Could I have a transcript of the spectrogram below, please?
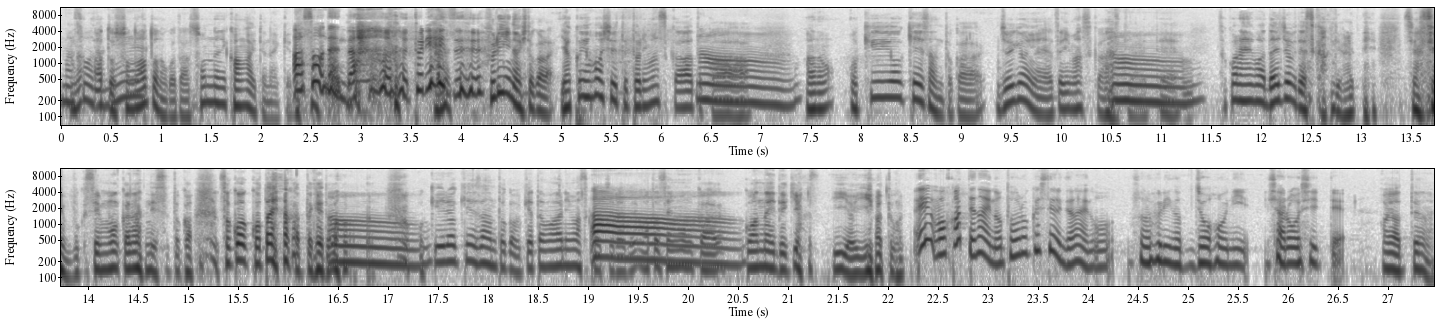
まあそうだ、ね、なとその後のことはそんなに考えてないけど。あそうなんだ。とりあえず。フリーの人から「役員報酬って取りますか?」とかうん「あのお給与計算とか従業員は雇いますか?」って言うわれてん「そこら辺は大丈夫ですか?」って言われて「すいません僕専門家なんです」とかそこは答えなかったけど。うん。お給料計算とか承りますこちらでまた専門家ご案内できます。いいよいいよと思って。え分かってないの？登録してるんじゃないの？そのフリーの情報に社労士って。あやってない。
